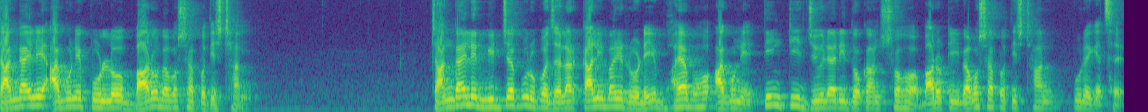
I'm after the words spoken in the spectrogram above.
টাঙ্গাইলে আগুনে পুড়ল বারো ব্যবসা প্রতিষ্ঠান। টাঙ্গাইলের মির্জাপুর উপজেলার কালীবাড়ি রোডে ভয়াবহ আগুনে তিনটি জুয়েলারি দোকান সহ বারোটি ব্যবসা প্রতিষ্ঠান পুড়ে গেছে।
